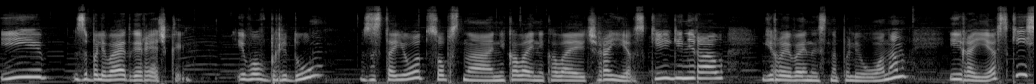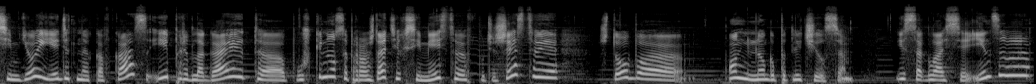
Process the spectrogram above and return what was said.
и заболевает горячкой – его в бреду застает, собственно, Николай Николаевич Раевский, генерал, герой войны с Наполеоном. И Раевский с семьей едет на Кавказ и предлагает э, Пушкину сопровождать их семейство в путешествии, чтобы он немного подлечился. Из согласия Инзова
